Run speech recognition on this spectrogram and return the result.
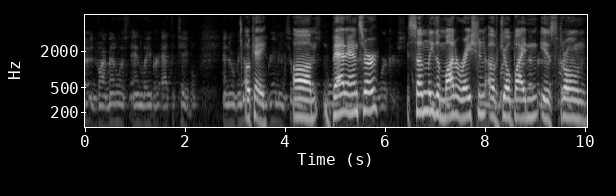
uh, environmentalists and labor at the table. And there will be no Okay. trade agreement until we Um, bad answer. Suddenly, the moderation of Joe Biden is thrown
